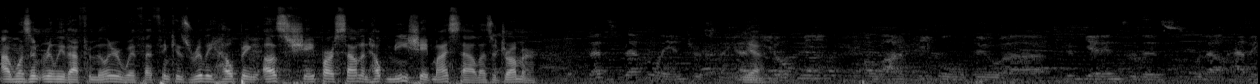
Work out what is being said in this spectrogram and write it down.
I wasn't really that familiar with, I think is really helping us shape our sound and help me shape my style as a drummer. That's definitely interesting. I Yeah. mean, you don't meet a lot of people who uh, who get into this without having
